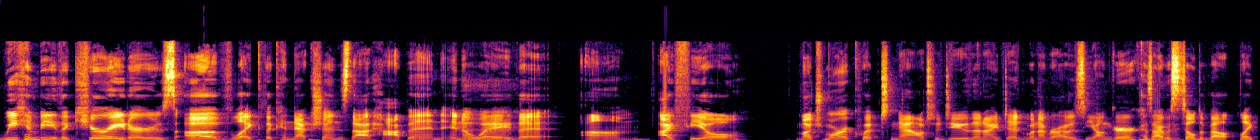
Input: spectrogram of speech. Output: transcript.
we can be the curators of like the connections that happen in a way that um, I feel much more equipped now to do than I did whenever I was younger because I was still develop like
